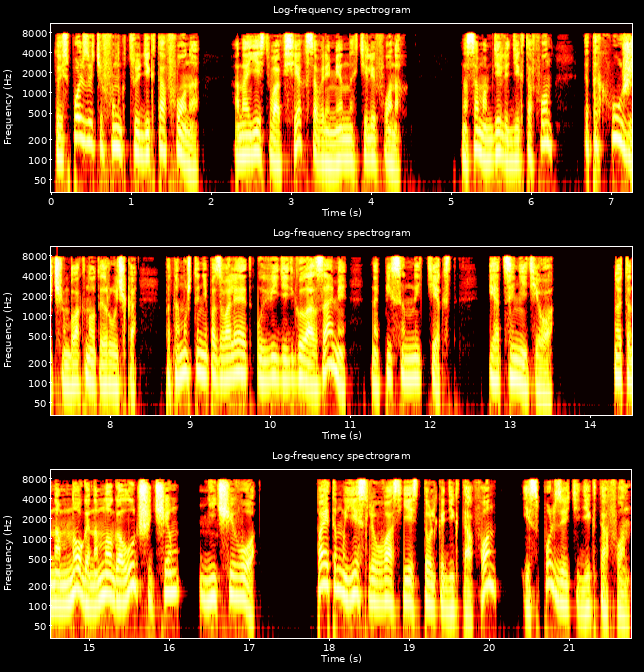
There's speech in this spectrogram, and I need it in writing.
то используйте функцию диктофона. Она есть во всех современных телефонах. На самом деле диктофон — это хуже, чем блокнот и ручка, потому что не позволяет увидеть глазами написанный текст и оценить его. Но это намного, намного лучше, чем ничего. Поэтому, если у вас есть только диктофон, используйте диктофон.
